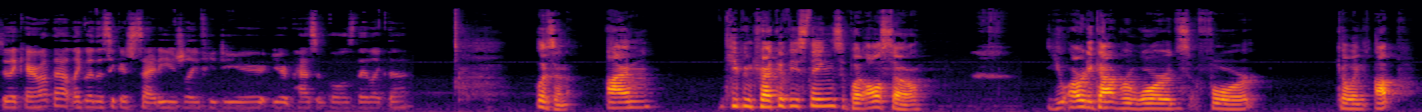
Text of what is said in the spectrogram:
do they care about that? Like with the secret society, usually if you do your your passive goals, they like that. Listen, I'm keeping track of these things, but also you already got rewards for going up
